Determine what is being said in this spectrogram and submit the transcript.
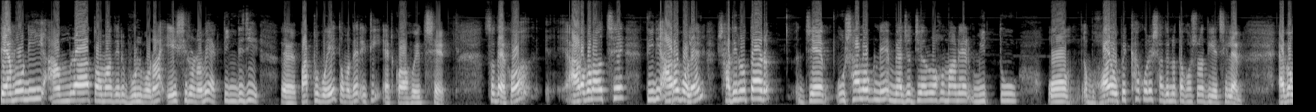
তেমনি আমরা তোমাদের ভুলবো না। এই শিরোনামে একটি ইংরেজি পাঠ্য বইয়ে তোমাদের এটি অ্যাড করা হয়েছে। সো দেখো আরও বলা হচ্ছে, তিনি আরও বলেন, স্বাধীনতার যে উষালগ্নে মেজর জিয়াউর রহমানের মৃত্যু ও ভয় উপেক্ষা করে স্বাধীনতা ঘোষণা দিয়েছিলেন এবং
